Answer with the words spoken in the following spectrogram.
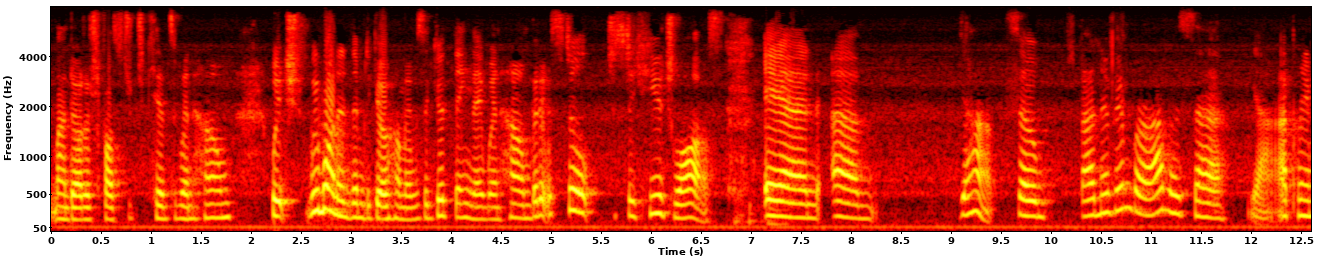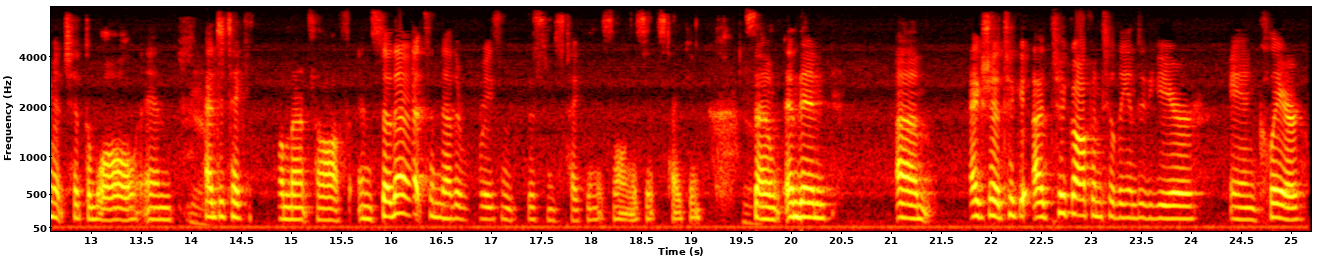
my daughter's foster kids went home, which we wanted them to go home. It was a good thing they went home, but it was still just a huge loss. And um, yeah, so by November I was uh, yeah I pretty much hit the wall and yeah. had to take couple months off, and so that's another reason this one's taking as long as it's taken. Yeah. So, and then um, actually, I took I took off until the end of the year, and Claire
